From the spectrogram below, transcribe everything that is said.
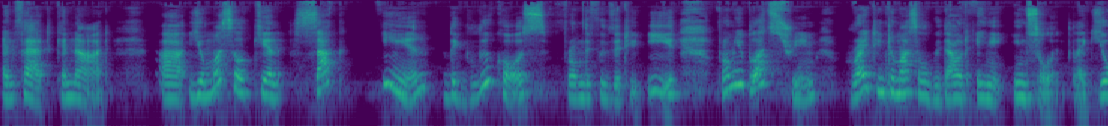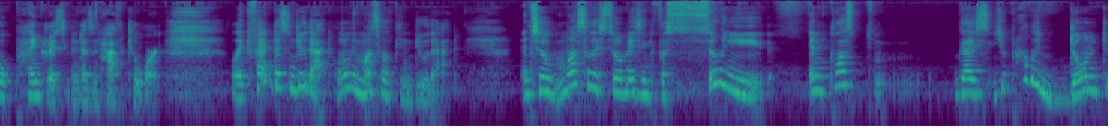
and fat cannot, uh, your muscle can suck in the glucose from the food that you eat from your bloodstream right into muscle without any insulin. Like your pancreas even doesn't have to work. Like fat doesn't do that. Only muscle can do that. And so muscle is so amazing for so many, and plus, guys, you probably don't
